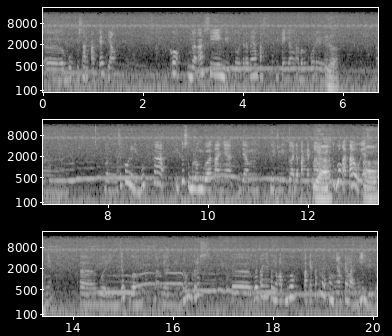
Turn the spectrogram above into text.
eh, bungkusan paket yang kok nggak asing gitu ternyata yang pas dipegang abang Korea iya gue nginjek kok udah dibuka itu sebelum gue tanya jam 7 itu ada paket malam Iya. itu gue nggak tahu ya Ah. sebelumnya gue injek gue ngambil minum terus gue tanya ke nyokap gue paketan datang nyampe lagi gitu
